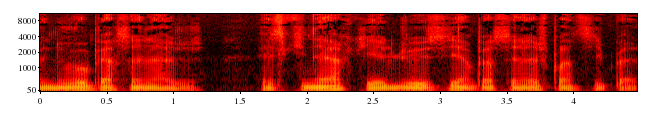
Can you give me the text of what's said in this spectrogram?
le nouveau personnage, et Skinner qui est lui aussi un personnage principal.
